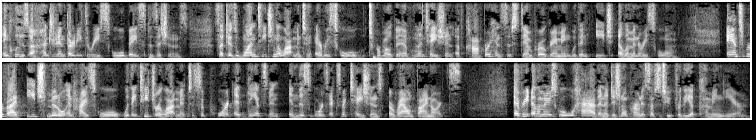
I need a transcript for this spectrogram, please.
includes 133 school based positions, such as one teaching allotment to every school to promote the implementation of comprehensive STEM programming within each elementary school, and to provide each middle and high school with a teacher allotment to support advancement in this board's expectations around fine arts. Every elementary school will have an additional permanent substitute for the upcoming year.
